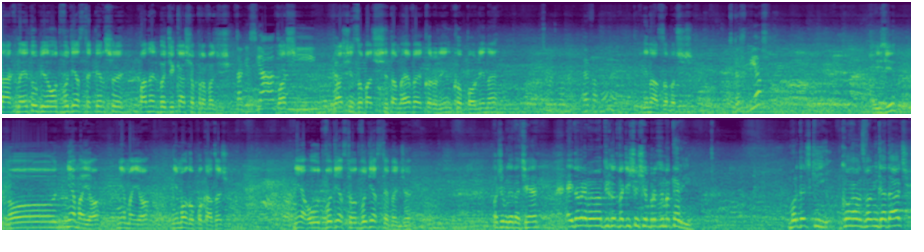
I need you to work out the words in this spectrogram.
Tak, na YouTubie o 21 panel będzie Kasia prowadzić. Tak jest, ja, Właśnie, Dani, właśnie zobaczycie tam Ewę, Karolinko, Paulinę Ewa, no. i nas zobaczycie. Ty też wbijasz? Easy? No nie ma jo, nie ma jo, nie mogę pokazać. Nie, o 20, o 20 będzie. O czym gadacie? Ej, dobra, bo ja mam tylko 28% materii. Mordeczki, kocham z wami gadać,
